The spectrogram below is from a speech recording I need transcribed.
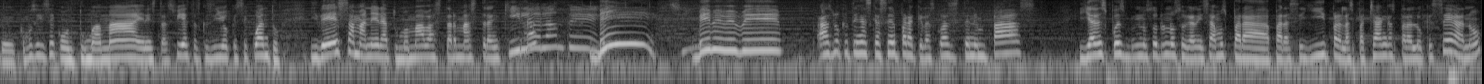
de- ¿cómo se dice? Con tu mamá en estas fiestas, qué sé yo, qué sé cuánto, y de esa manera tu mamá va a estar más tranquila, Adelante. Ve, Sí. ve, ve, ve, ve, haz lo que tengas que hacer para que las cosas estén en paz y ya después nosotros nos organizamos para, para seguir, para las pachangas, para lo que sea, ¿no?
